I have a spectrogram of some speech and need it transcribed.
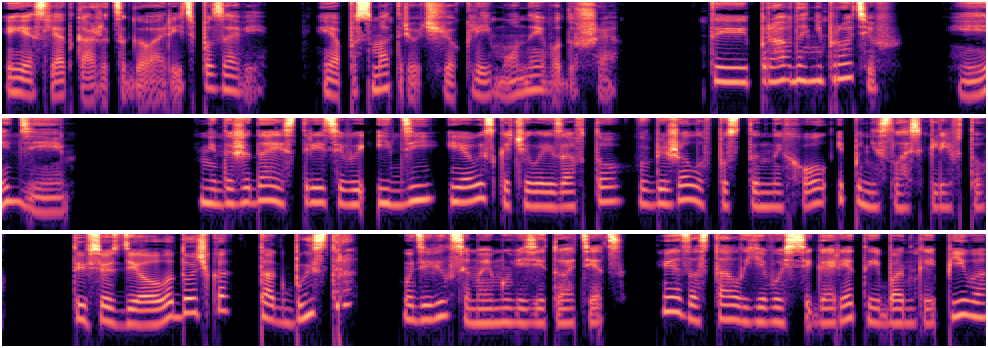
Если откажется говорить, позови. Я посмотрю, чье клеймо на его душе». «Ты правда не против?» «Иди», не дожидаясь третьего «иди», я выскочила из авто, вбежала в пустынный холл и понеслась к лифту. «Ты все сделала, дочка? Так быстро?» — удивился моему визиту отец. Я застала его с сигаретой и банкой пива,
